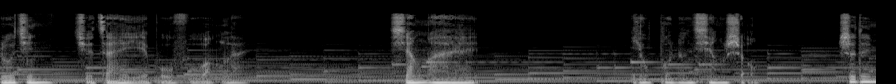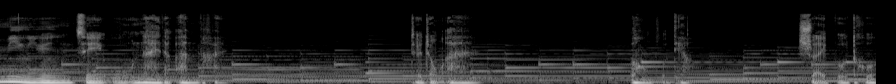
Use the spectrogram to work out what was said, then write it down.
如今却再也不复往来。相爱又不能相守。是对命运最无奈的安排。这种爱，忘不掉，甩不脱，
